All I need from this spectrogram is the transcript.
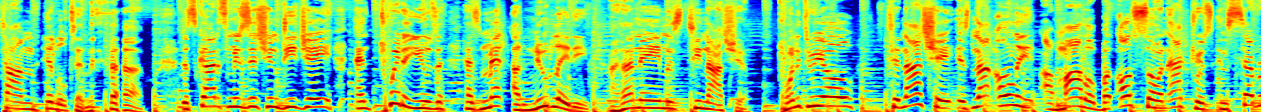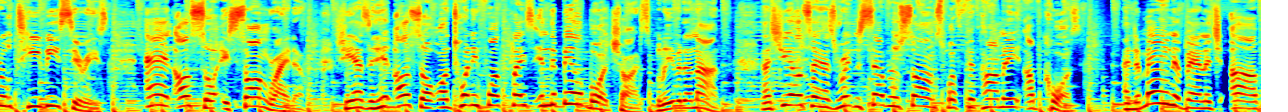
Tom Hiddleston. the Scottish musician, DJ, and Twitter user has met a new lady, and her name is Tinashe. 23 year old Tinashe is not only a model but also an actress in several TV series and also a songwriter. She has a hit also on 24th place in the Billboard charts, believe it or not. And she also has written several songs for Fifth Harmony, of course. And the main advantage of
